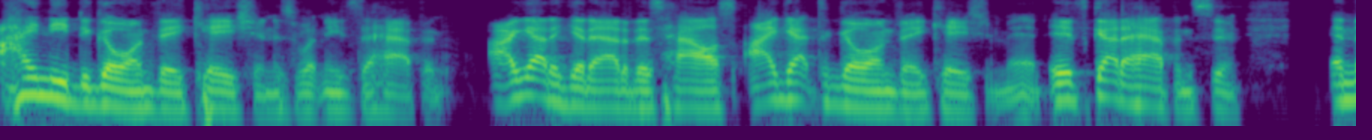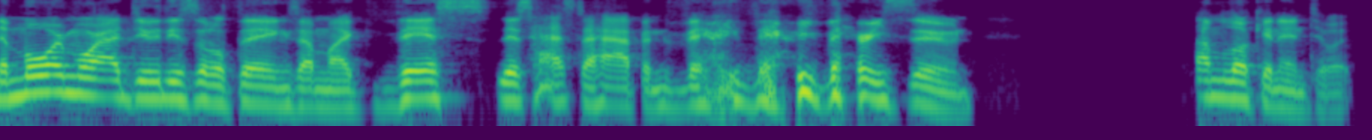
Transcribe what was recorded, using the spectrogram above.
I need to go on vacation, is what needs to happen. I got to get out of this house. I got to go on vacation, man. It's got to happen soon. And the more and more I do these little things, I'm like, this this has to happen very, very, very soon. I'm looking into it.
